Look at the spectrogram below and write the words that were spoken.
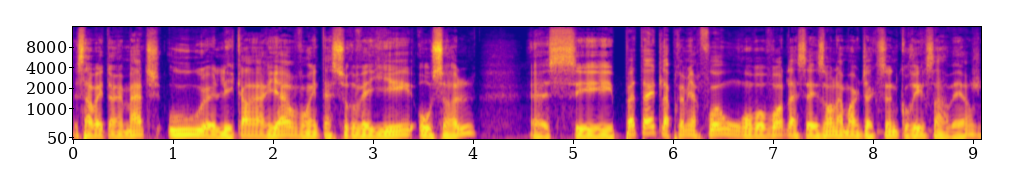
ça va être un match où les corps arrière vont être à surveiller au sol. Euh, c'est peut-être la première fois où on va voir de la saison Lamar Jackson courir sans verge.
